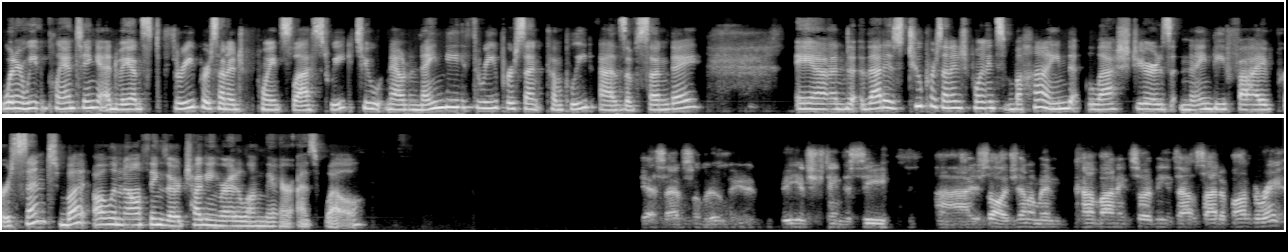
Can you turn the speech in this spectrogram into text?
Winter wheat planting advanced three percentage points last week to now 93% complete as of Sunday. And that is two percentage points behind last year's 95%. But all in all, things are chugging right along there as well. Yes, absolutely. It'd be interesting to see I saw a gentleman combining soybeans outside of Bondurant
